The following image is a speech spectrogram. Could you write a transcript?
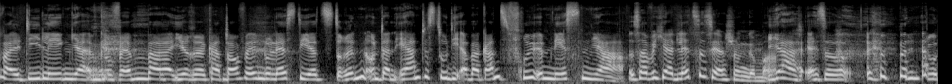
weil die legen ja im November ihre Kartoffeln. Du lässt die jetzt drin und dann erntest du die aber ganz früh im nächsten Jahr. Das habe ich ja letztes Jahr schon gemacht. Ja, also du,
